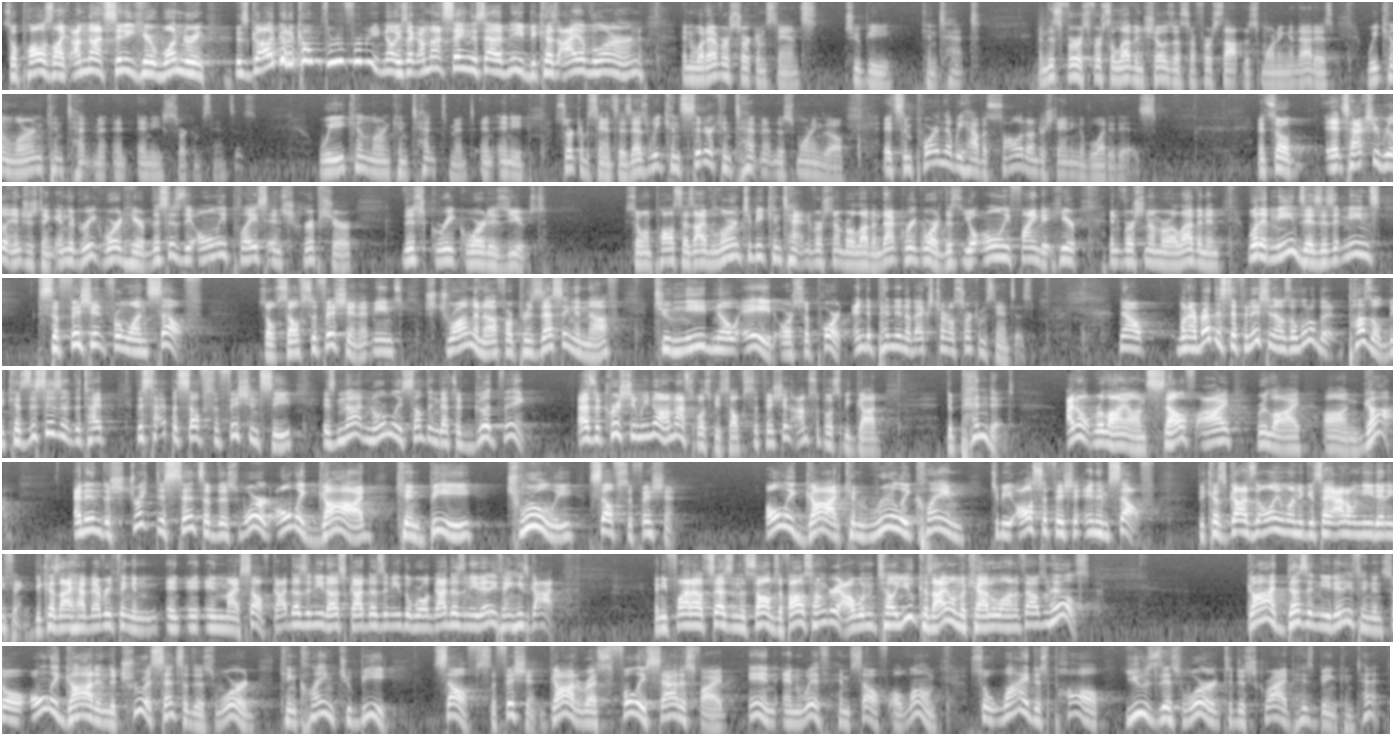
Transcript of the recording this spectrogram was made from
So Paul's like, I'm not sitting here wondering, is God going to come through for me? No, he's like, I'm not saying this out of need because I have learned in whatever circumstance to be content. And this verse, verse 11, shows us our first thought this morning, and that is we can learn contentment in any circumstances. We can learn contentment in any circumstances. As we consider contentment this morning, though, it's important that we have a solid understanding of what it is. And so it's actually really interesting. In the Greek word here, this is the only place in Scripture this Greek word is used. So when Paul says, I've learned to be content in verse number 11, that Greek word, this, you'll only find it here in verse number 11. And what it means is, is it means sufficient for oneself. So, self sufficient, it means strong enough or possessing enough to need no aid or support, independent of external circumstances. Now, when I read this definition, I was a little bit puzzled because this isn't the type, this type of self sufficiency is not normally something that's a good thing. As a Christian, we know I'm not supposed to be self sufficient, I'm supposed to be God dependent. I don't rely on self, I rely on God. And in the strictest sense of this word, only God can be truly self sufficient. Only God can really claim to be all sufficient in himself because God's the only one who can say, I don't need anything because I have everything in, in, in myself. God doesn't need us, God doesn't need the world, God doesn't need anything. He's God. And he flat out says in the Psalms, if I was hungry, I wouldn't tell you because I own the cattle on a thousand hills. God doesn't need anything, and so only God, in the truest sense of this word, can claim to be self sufficient. God rests fully satisfied in and with himself alone. So, why does Paul use this word to describe his being content?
